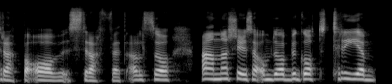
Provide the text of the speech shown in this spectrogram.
trappa av straffet. Alltså annars är det så här, om du har begått tre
